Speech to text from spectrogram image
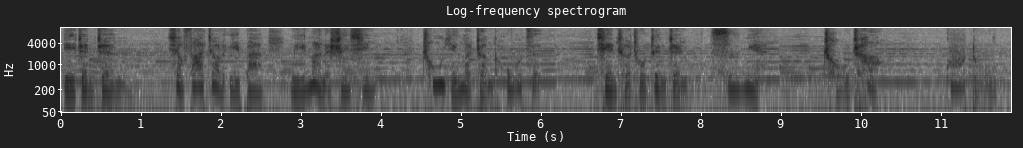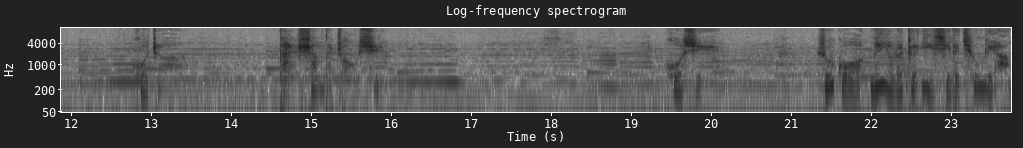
一阵阵像发酵了一般弥漫了身心。充盈了整个屋子，牵扯出阵阵思念、惆怅、孤独，或者感伤的愁绪。或许，如果没有了这一席的秋凉，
